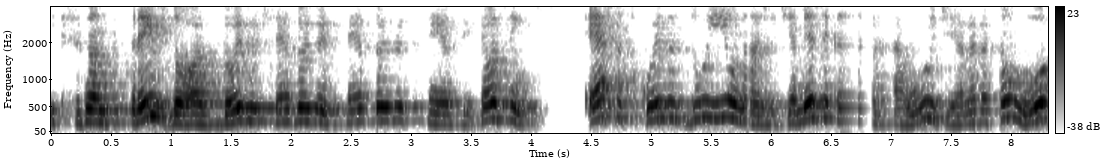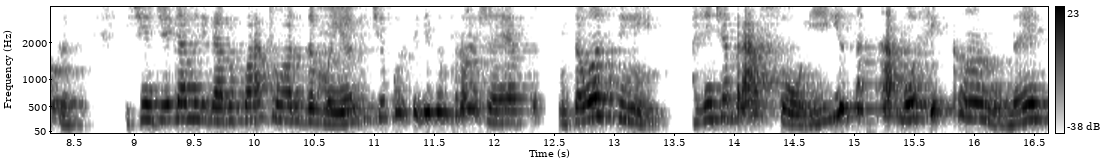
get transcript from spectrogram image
e precisando de três doses, 2,800, 2,800, 2,800. Então, assim, essas coisas doíam na gente. E a minha secretária de saúde, ela era tão louca que tinha dia que ela me ligava quatro horas da manhã que tinha conseguido o projeto. Então, assim, a gente abraçou e isso acabou ficando, né?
